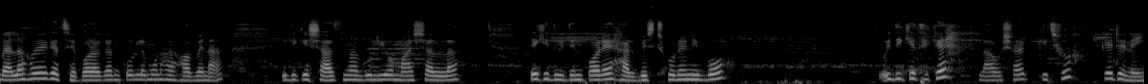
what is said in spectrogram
বেলা হয়ে গেছে পরাগান করলে মনে হয় হবে না। এদিকে সাজনাগুলিও মার্শাল্লাহ দেখি দুই দিন পরে হারভেস্ট করে নিব। ওইদিকে থেকে লাউ শাক কিছু কেটে নেই।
